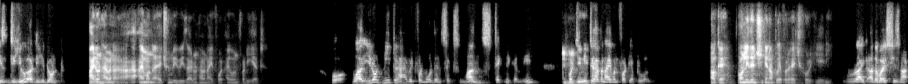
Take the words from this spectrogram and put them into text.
is do you or do you don't? I don't have an. I, I'm on a H1B visa. I don't have an I-4 I-140 yet. Well, well, you don't need to have it for more than six months technically, Mhm. but you need to have an I one forty approval. Okay. Only then she can apply for a H4 EAD. Right. Otherwise, she's not.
